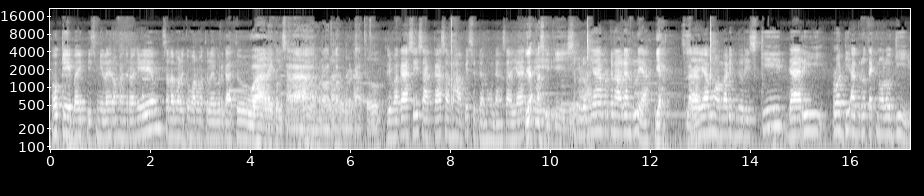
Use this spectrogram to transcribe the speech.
Oke, baik. Bismillahirrahmanirrahim. Assalamualaikum warahmatullahi wabarakatuh. Waalaikumsalam warahmatullahi wabarakatuh. Terima kasih Saka sama Hafiz sudah mengundang saya. Ya, Jadi, Mas Kiki. Sebelumnya perkenalkan dulu ya. Ya, silakan. Saya Muhammad Ibnu Rizky dari Prodi Agroteknologi.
